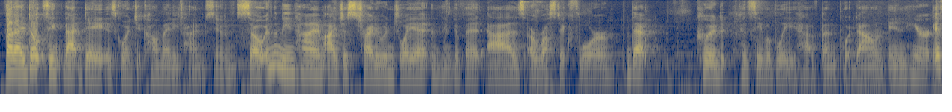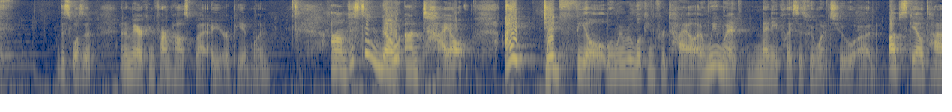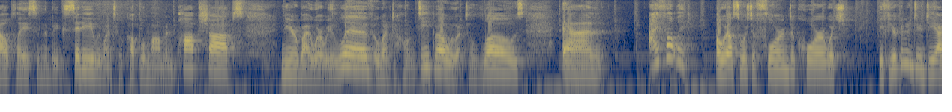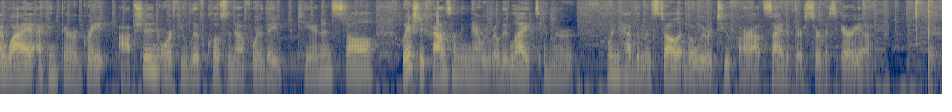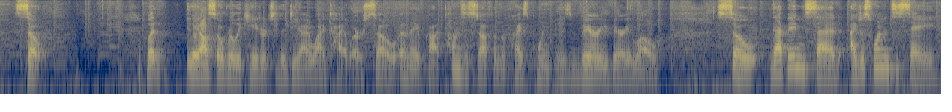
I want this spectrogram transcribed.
But I don't think that day is going to come anytime soon. So in the meantime, I just try to enjoy it and think of it as a rustic floor that could conceivably have been put down in here if this wasn't an American farmhouse, but a European one. Um, just a note on tile. I did feel when we were looking for tile, and we went many places. We went to an upscale tile place in the big city. We went to a couple mom and pop shops nearby where we live. We went to Home Depot. We went to Lowe's. And I felt like, oh, we also went to Floor and Decor, which if you're gonna do DIY, I think they're a great option, or if you live close enough where they can install. We actually found something there we really liked, and we were going to have them install it, but we were too far outside of their service area. So, but they also really cater to the DIY tiler. So, and they've got tons of stuff and the price point is very, very low. So that being said, I just wanted to say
